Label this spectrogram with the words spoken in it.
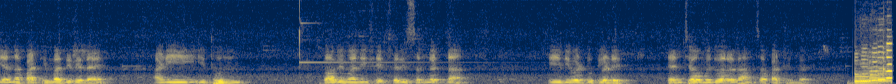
यांना पाठिंबा दिलेला आहे. आणि इथून स्वाभिमानी शेतकरी संघटना ही निवडणूक लढेल. त्यांच्या उमेदवाराला आमचा पाठिंबा आहे.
